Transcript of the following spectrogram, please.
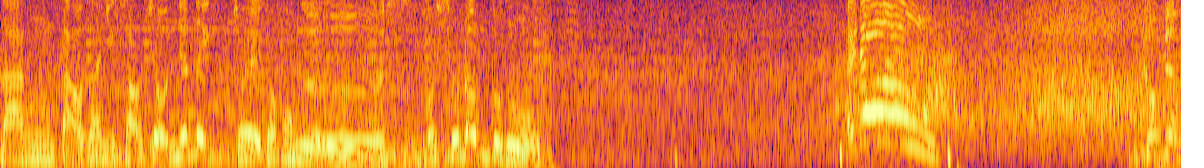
đang tạo ra những xáo trộn nhất định cho hệ thống phòng ngự ờ, có số đông cầu thủ ấy đâu không được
